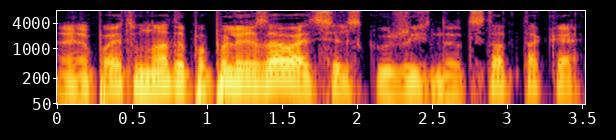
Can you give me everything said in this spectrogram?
Э, поэтому надо популяризовать сельскую жизнь. Ну, цитата такая.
